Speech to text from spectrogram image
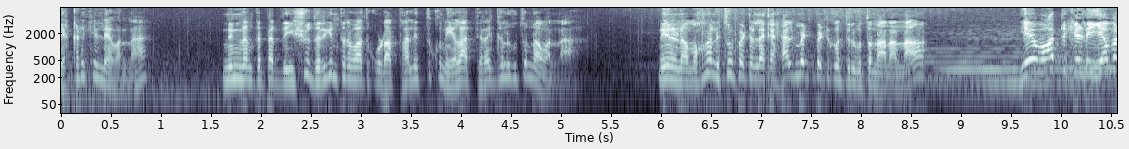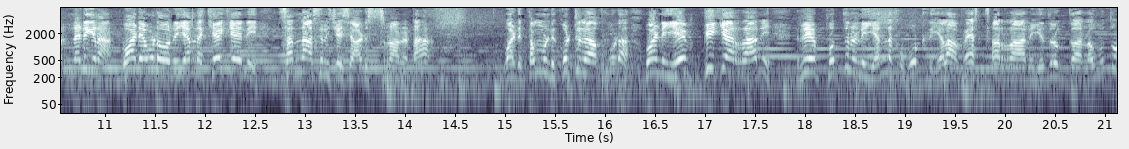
ఎక్కడికి వెళ్ళావన్నా నిన్నంత పెద్ద ఇష్యూ జరిగిన తర్వాత కూడా తలెత్తుకుని ఎలా తిరగలుగుతున్నావన్నా నేను నా మొహాన్ని చూపెట్టలేక హెల్మెట్ పెట్టుకుని తిరుగుతున్నానన్నా? ఏ వార్డుకి వెళ్ళి ఎవరిని అడిగినా వాడెవడో ఎన్న కేకేని సన్నాసిని చేసి ఆడిస్తున్నాడట. వాడి తమ్ముడిని కొట్టినా కూడా వాడిని ఏం పీకారా అని రేపు పొద్దున నీ ఎన్నకు ఓట్లు ఎలా వేస్తారా అని ఎదురుగ్గా నవ్వుతూ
